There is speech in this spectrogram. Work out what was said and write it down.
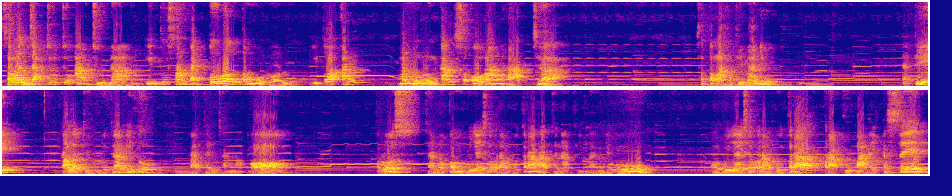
semenjak cucu Arjuna itu sampai turun temurun itu akan menurunkan seorang raja setelah Abimanyu jadi kalau diurutkan itu Raden Janoko Terus Janoko mempunyai seorang putra Raden Abimanyu, mempunyai seorang putra Prabu Parikesit,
